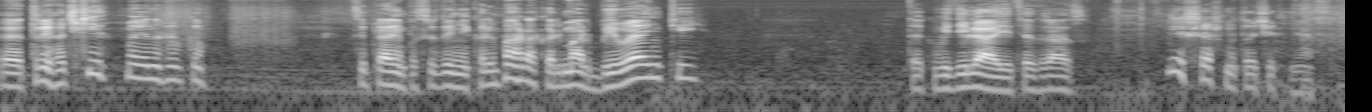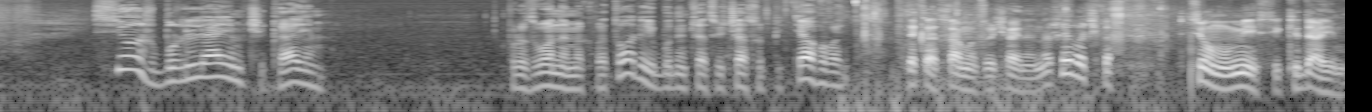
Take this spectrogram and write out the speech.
Е, Три гачки моя наживка. Цепляємо посередині кальмара, кальмар біленький. Так виділяється зразу. І ще шматочок м'яса. Все, ж бурляємо, чекаємо. Прозвонимо екваторії, будемо час від часу підтягувати. Така сама звичайна наживочка. В цьому місці кидаємо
